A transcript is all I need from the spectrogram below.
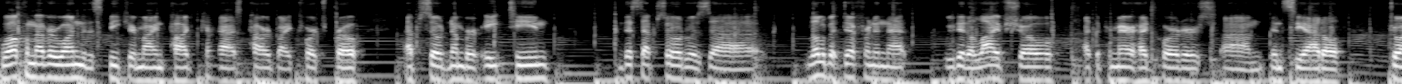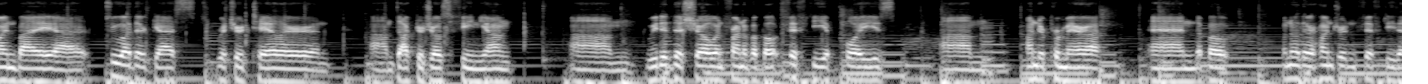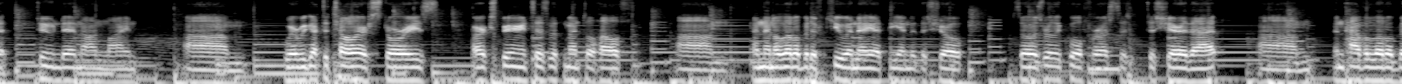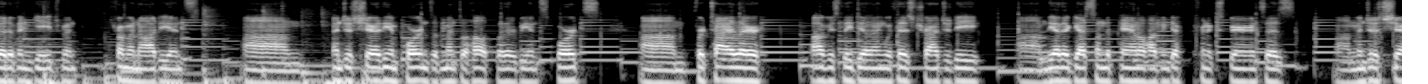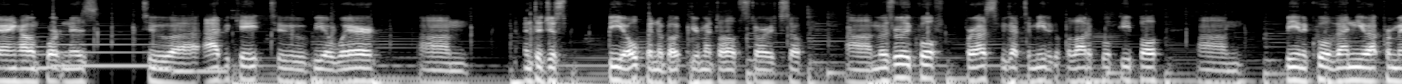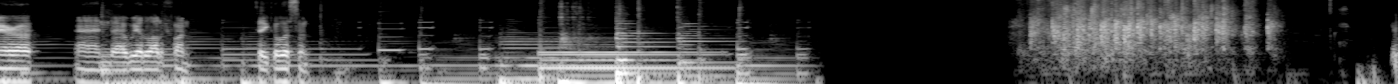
Welcome, everyone, to the Speak Your Mind podcast powered by Torch Pro, episode number 18. This episode was uh, a little bit different in that we did a live show at the Premera headquarters um, in Seattle, joined by uh, two other guests, Richard Taylor and um, Dr. Josephine Young. Um, we did this show in front of about 50 employees um, under Premera and about another 150 that tuned in online um, where we got to tell our stories, our experiences with mental health, um, and then a little bit of Q&A at the end of the show. So it was really cool for us to, to share that um, and have a little bit of engagement from an audience um, and just share the importance of mental health, whether it be in sports. Um, for Tyler, obviously dealing with his tragedy, um, the other guests on the panel having different experiences, and just sharing how important it is to uh, advocate, to be aware, um, and to just be open about your mental health story. So um, it was really cool for us. We got to meet a lot of cool people, um, being a cool venue at Premera, and uh, we had a lot of fun. Take a listen.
